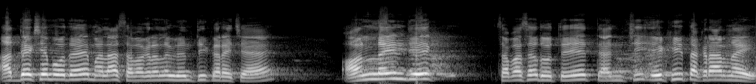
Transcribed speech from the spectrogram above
अध्यक्ष महोदय मला सभागृहाला विनंती करायची आहे. ऑनलाईन जे सभासद होते त्यांची एकही तक्रार नाही.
